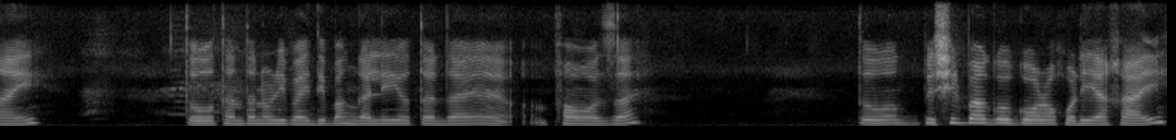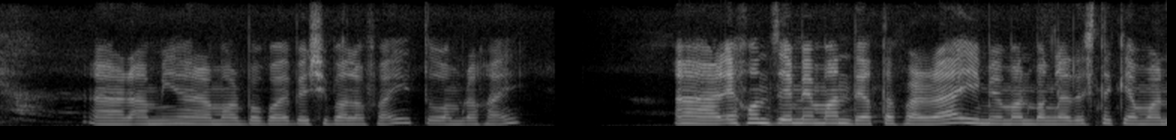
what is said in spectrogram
নাই। তো তান্তানুরি বাইদি বাঙালি, ওটার দায় পাওয়া যায়। তো বেশিরভাগ গড় করিয়া খাই, আর আমি আর আমার বাবাই বেশি ভালো পাই তো আমরা খাই। আর এখন যে মেমান দেখতে পারা এই মেমান বাংলাদেশ থেকে আমার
